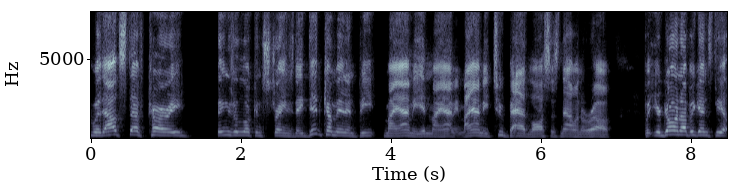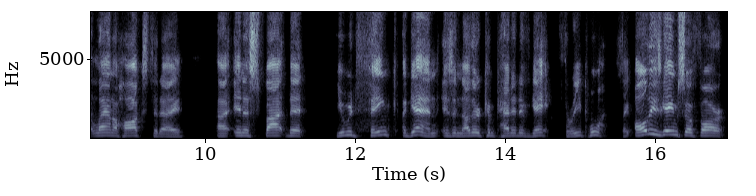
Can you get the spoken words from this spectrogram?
without Steph Curry, things are looking strange. They did come in and beat Miami in Miami. Miami, two bad losses now in a row. But you're going up against the Atlanta Hawks today uh, in a spot that you would think, again, is another competitive game. Three points. Like all these games so far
